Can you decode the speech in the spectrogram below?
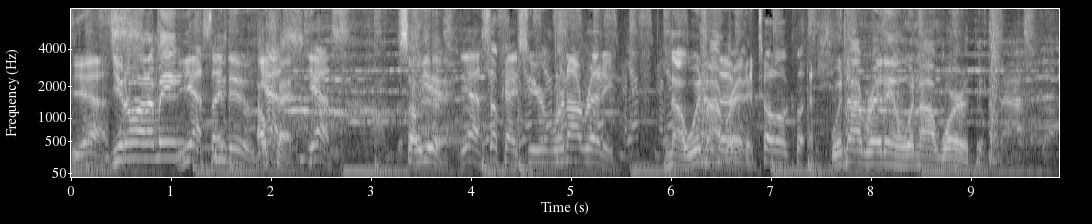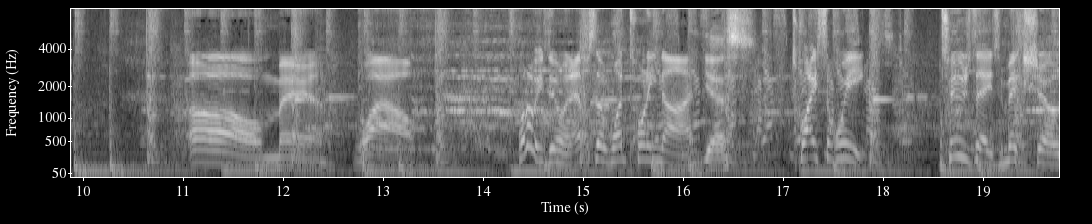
Yes. You know what I mean? Yes, I do. Okay. Yes. Yes. So yeah, Yes. Okay. So you're, we're not ready. no, we're not the ready. Total eclipse. We're not ready, and we're not worthy. Oh man! Wow. What are we doing? Episode 129. Yes. Twice a week. Tuesdays mix show.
